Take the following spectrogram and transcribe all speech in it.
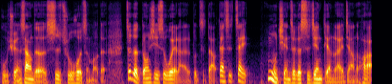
股权上的释出或什么的，这个东西是未来的不知道。但是在目前这个时间点来讲的话，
